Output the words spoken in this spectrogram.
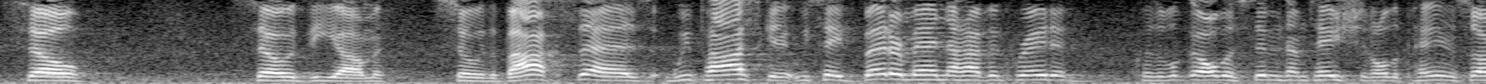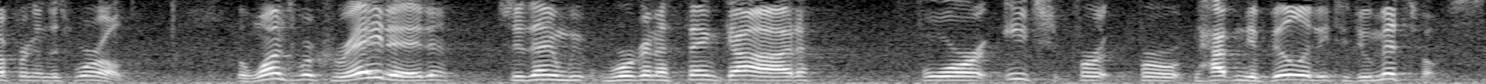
So, so the um, so the Bach says we pass it. We say it's better man not having created because look at all the sin and temptation, all the pain and suffering in this world. But once we're created, so then we, are going to thank God for each for for having the ability to do mitzvos.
